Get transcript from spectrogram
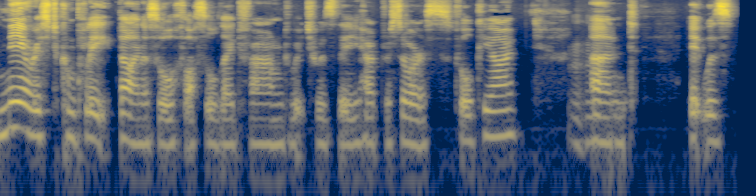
nearest complete dinosaur fossil they'd found, which was the Hadrosaurus foulkii. Mm-hmm. And it was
